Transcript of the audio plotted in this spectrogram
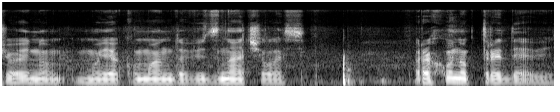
Щойно моя команда відзначилась. Рахунок 3-9.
